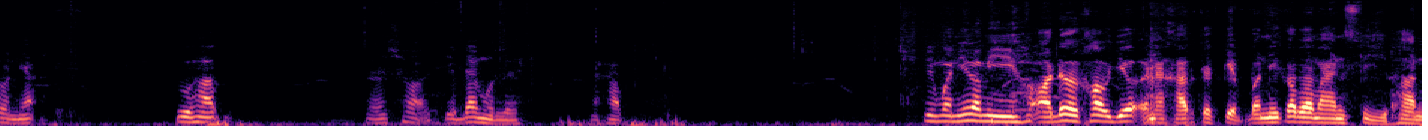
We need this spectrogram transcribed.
ต้นเนี้ย ดูครับแล้วชอบเก็บได้หมดเลยนะครับจริงวันนี้เรามีออเดอร์เข้าเยอะนะครับ จะเก็บวันนี้ก็ประมาณสี่พัน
